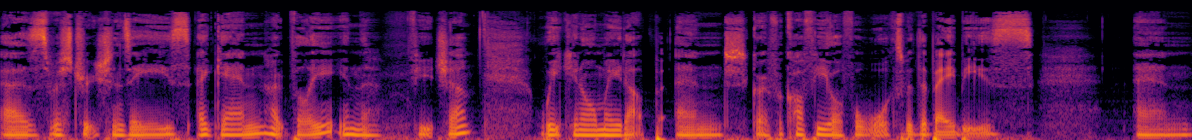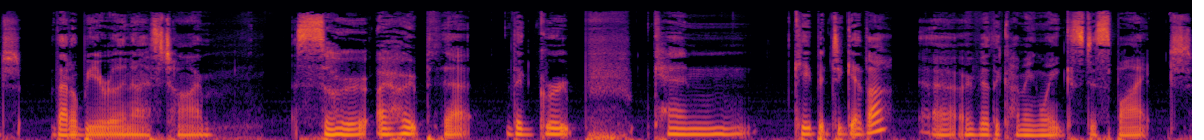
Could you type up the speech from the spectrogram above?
as restrictions ease again, hopefully in the future, we can all meet up and go for coffee or for walks with the babies. And that'll be a really nice time. So I hope that the group can keep it together uh, over the coming weeks despite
